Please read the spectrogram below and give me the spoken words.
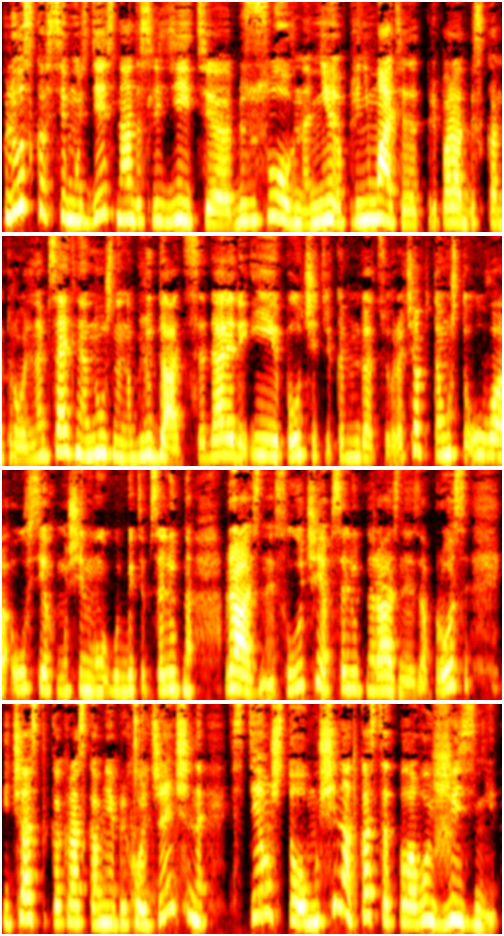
Плюс ко всему здесь надо следить, э, безусловно, не принимать этот препарат бесконтрольно, обязательно нужно наблюдаться да, и получить рекомендацию врача, потому что у, у всех мужчин могут быть абсолютно разные случаи, абсолютно разные запросы, и часто как раз ко мне приходят женщины с тем, что мужчина отказывается от половой жизни,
